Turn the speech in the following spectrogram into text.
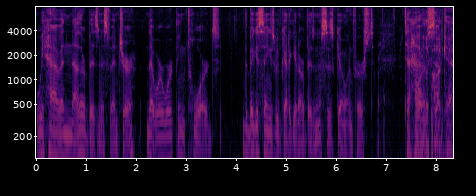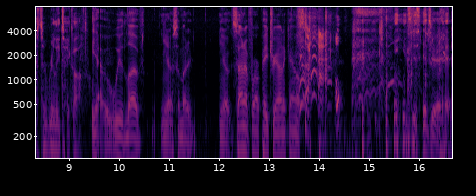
we have another business venture that we're working towards. The biggest thing is we've got to get our businesses going first. Right. To have or the some- podcast to really take off. yeah, we would love, you know, somebody, you know, sign up for our Patreon account. you just hit your head.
